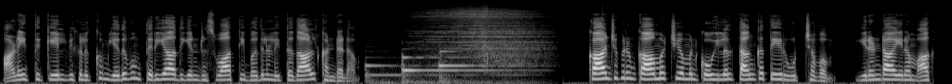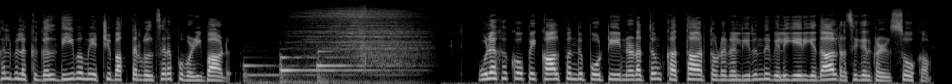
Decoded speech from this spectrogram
அனைத்து கேள்விகளுக்கும் எதுவும் தெரியாது என்று சுவாத்தி பதிலளித்ததால் கண்டனம். காஞ்சிபுரம் காமாட்சியம்மன் கோயிலில் தங்கத்தேர் உற்சவம். இரண்டாயிரம் அகல் விளக்குகள் தீபமேற்றி பக்தர்கள் சிறப்பு வழிபாடு. உலகக்கோப்பை கால்பந்து போட்டியை நடத்தும் கத்தார் தொடரில் இருந்து வெளியேறியதால் ரசிகர்கள் சோகம்.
